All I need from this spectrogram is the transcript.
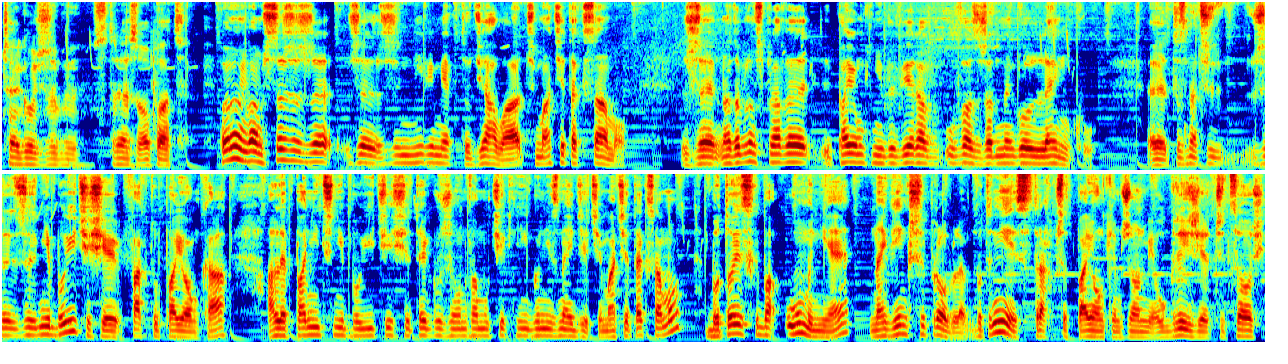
czegoś, żeby stres opadł. Powiem Wam szczerze, że, że, że nie wiem jak to działa, czy macie tak samo, że na dobrą sprawę pająk nie wywiera u Was żadnego lęku. E, To znaczy, że, że nie boicie się faktu pająka, ale panicznie boicie się tego, że on Wam ucieknie i go nie znajdziecie. Macie tak samo? Bo to jest chyba u mnie największy problem, bo to nie jest strach przed pająkiem, że on mnie ugryzie czy coś.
